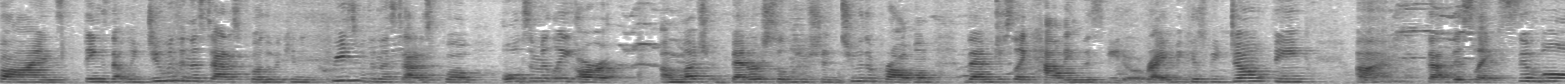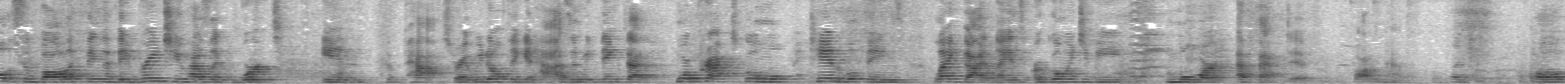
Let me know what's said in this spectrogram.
fines, things that we do within the status quo that we can increase within the status quo ultimately are a much better solution to the problem than just like having this veto, right? Because we don't think um, that this like symbol, symbolic thing that they bring to you has like worked in the past, right? We don't think it has, and we think that more practical, more tangible things like guidelines are going to be more effective. Bottom half. Uh,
